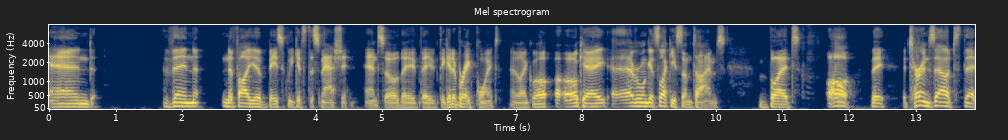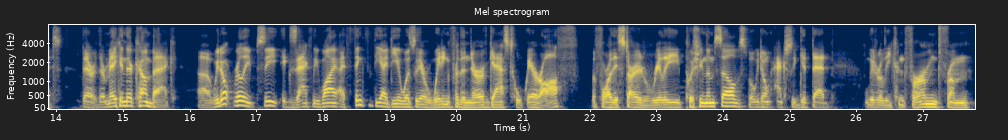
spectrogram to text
and then Nephalia basically gets the smash in, and so they they they get a break point. And like, well, okay, everyone gets lucky sometimes, but oh, they it turns out that they're they're making their comeback. Uh, we don't really see exactly why. I think that the idea was they were waiting for the nerve gas to wear off before they started really pushing themselves, but we don't actually get that literally confirmed from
